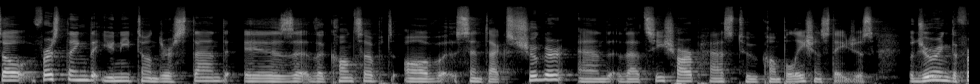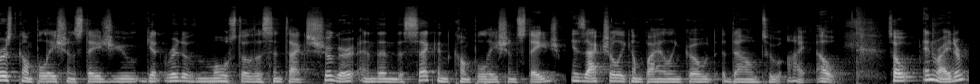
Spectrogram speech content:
So first thing that you need to understand is the concept of syntax sugar and that C Sharp has two compilation stages. So during the first compilation stage, you get rid of most of the syntax sugar, and then the second compilation stage is actually compiling code down to IL. So in Rider,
